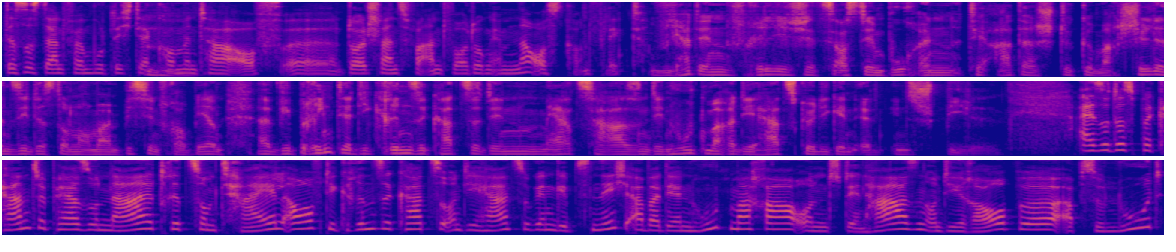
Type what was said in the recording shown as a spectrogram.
Das ist dann vermutlich der mhm. Kommentar auf äh, Deutschlands Verantwortung im Nahostkonflikt. Wie hat denn Frillich jetzt aus dem Buch ein Theaterstück gemacht? Schildern Sie das doch noch mal ein bisschen, Frau Behren. Äh, wie bringt er die Grinsekatze, den Märzhasen, den Hutmacher, die Herzkönigin ins Spiel? Also das bekannte Personal tritt zum Teil auf. Die Grinsekatze und die Herzogin gibt's nicht, aber den Hutmacher und den Hasen und die Raupe absolut.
